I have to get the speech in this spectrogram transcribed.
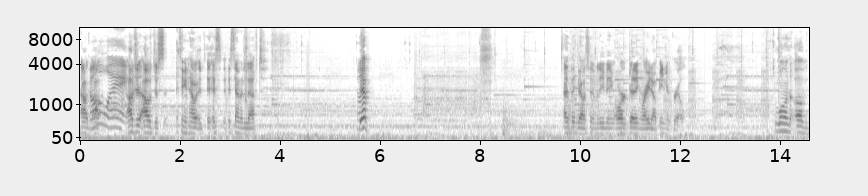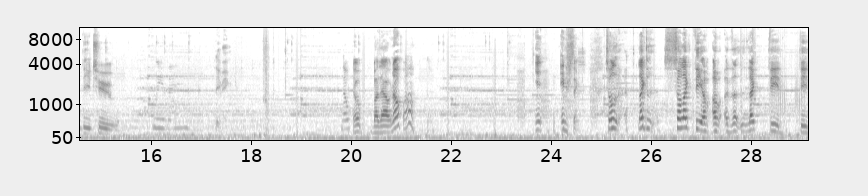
I'll, Go I'll, away. I'll just, I was just thinking how it, it, it sounded left. Oh, Yep. I think that was him leaving or getting right up in your grill. One of the two Leaving. leaving. Nope. Nope, but that nope. Oh, In- interesting. So like so like the uh, uh, the like the the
